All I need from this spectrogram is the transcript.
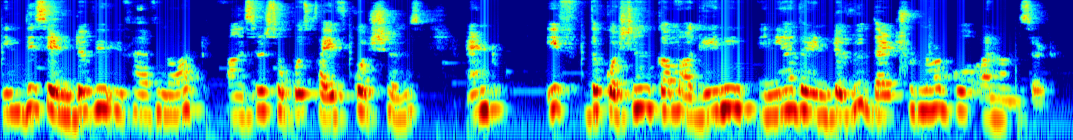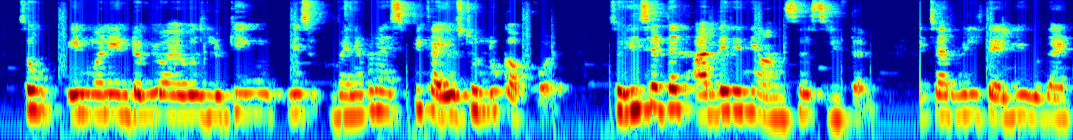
in this interview, if I have not answered suppose five questions, and if the question come again in any other interview, that should not go unanswered. So in one interview, I was looking, whenever I speak, I used to look upward. So he said that are there any answers written? HR will tell you that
